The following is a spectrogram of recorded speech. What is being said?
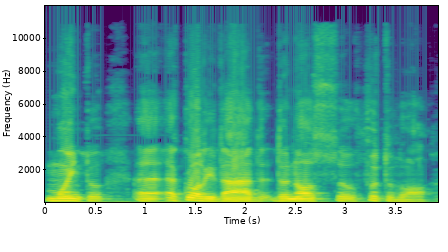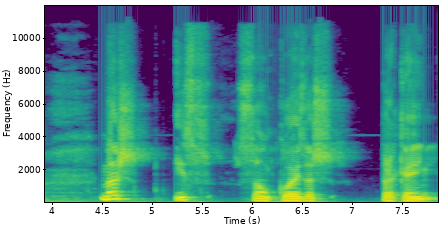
muito uh, a qualidade do nosso futebol. Mas isso são coisas para quem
